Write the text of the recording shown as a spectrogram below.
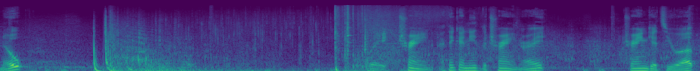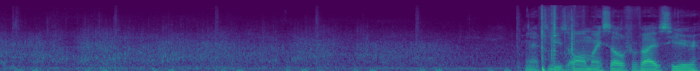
Nope. Wait, train. I think I need the train, right? Train gets you up. I have to use all my self revives here.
